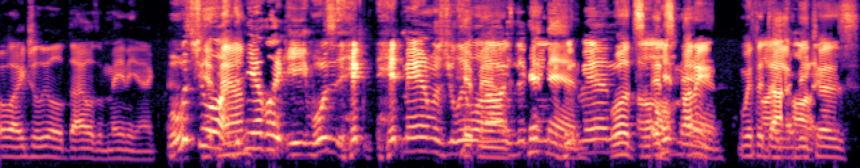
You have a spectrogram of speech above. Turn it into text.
Oh, like Jahleel Addae was a maniac. What was Jahleel? Hitman? Didn't he have like he, what was it? Hit, Hitman was Jahleel Hitman. Addae's nickname. Hitman. Hitman. Well, it's Oh. it's funny Hitman. with the die because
